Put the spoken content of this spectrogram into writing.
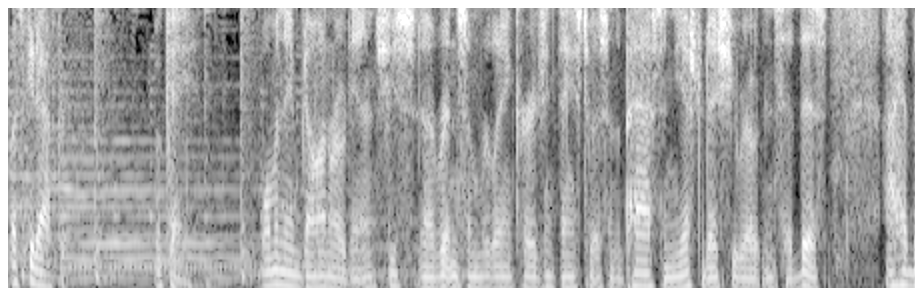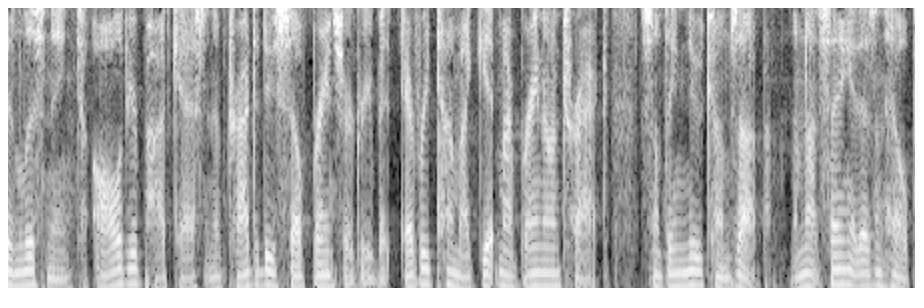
Let's get after it. Okay. A woman named Dawn wrote in. She's uh, written some really encouraging things to us in the past. And yesterday she wrote and said this I have been listening to all of your podcasts and have tried to do self brain surgery, but every time I get my brain on track, something new comes up. I'm not saying it doesn't help,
